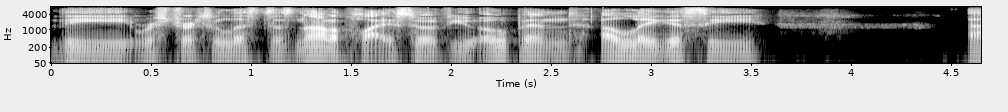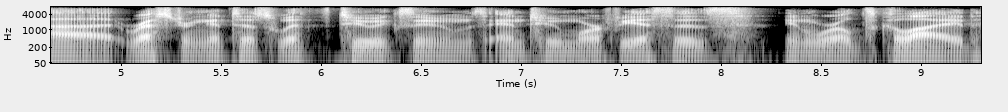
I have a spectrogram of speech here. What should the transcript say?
the restricted list does not apply. So if you opened a Legacy uh, Restringuntus with two Exhumes and two Morpheuses in Worlds Collide,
